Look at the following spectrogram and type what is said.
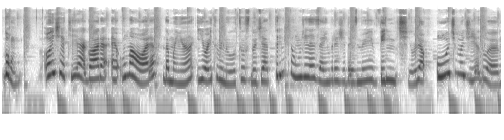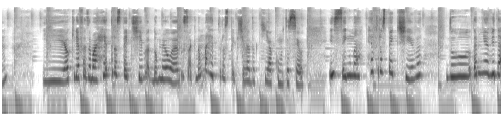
Bom, hoje aqui agora é uma hora da manhã e oito minutos do dia 31 de dezembro de 2020. Hoje é o último dia do ano. E eu queria fazer uma retrospectiva do meu ano, só que não uma retrospectiva do que aconteceu, e sim uma retrospectiva do, da minha vida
